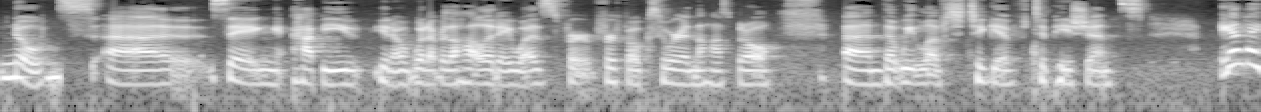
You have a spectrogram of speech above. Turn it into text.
notes uh, saying happy, you know, whatever the holiday was for, for folks who are in the hospital um, that we loved to give to patients. And I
